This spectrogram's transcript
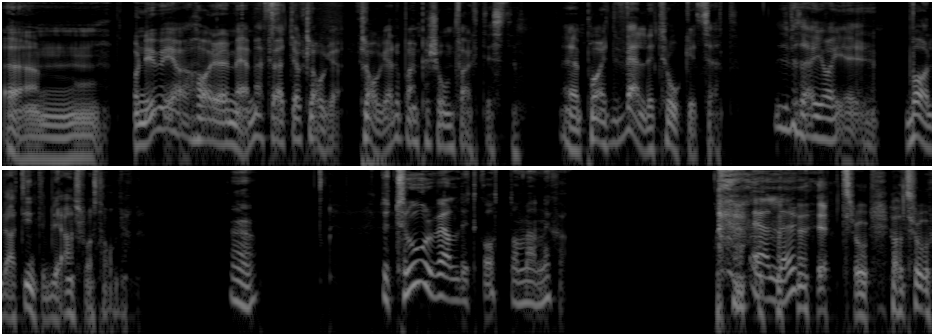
Ehm, och nu är jag, har jag det med mig för att jag klaga, klagade på en person faktiskt. Eh, på ett väldigt tråkigt sätt. Det vill säga jag eh, valde att inte bli ansvarstagande. Ja. Du tror väldigt gott om människan. Eller? Jag tror, jag tror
